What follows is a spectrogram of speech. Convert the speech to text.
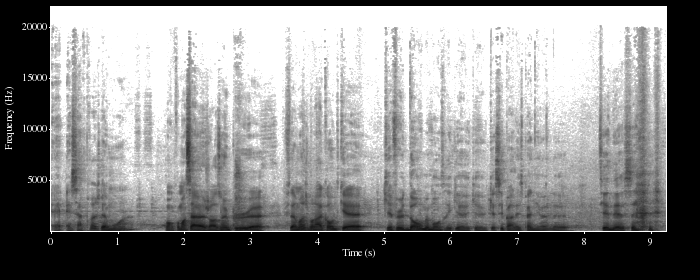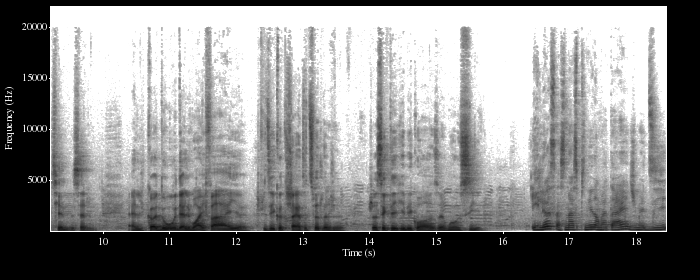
elle s'approche de moi. On commence à jaser un peu. euh, finalement, je me rends compte que qui avait le don de me montrer que, que, c'est parler espagnol. Euh, tienes, tienes el, el codo del Wi-Fi. Je lui dis, écoute, je t'arrête tout de suite, je, je sais que t'es québécoise, moi aussi. Et là, ça se à spinner dans ma tête. Je me dis,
